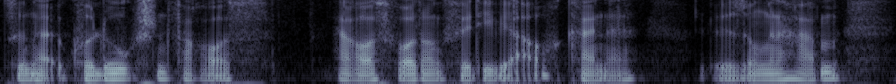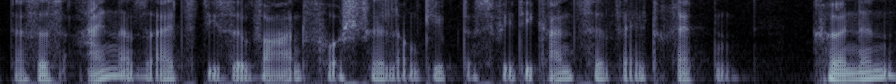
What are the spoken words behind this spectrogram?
zu einer ökologischen Voraus Herausforderung, für die wir auch keine Lösungen haben, dass es einerseits diese Wahnvorstellung gibt, dass wir die ganze Welt retten können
